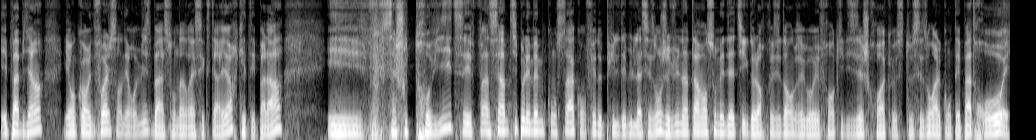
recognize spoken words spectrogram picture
est pas bien. Et encore une fois, elle s'en est remise bah, à son adresse extérieure qui était pas là. Et ça shoot trop vite. C'est un petit peu les mêmes constats qu'on fait depuis le début de la saison. J'ai vu une intervention médiatique de leur président Grégory Franck qui disait, je crois, que cette saison, elle comptait pas trop. Et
